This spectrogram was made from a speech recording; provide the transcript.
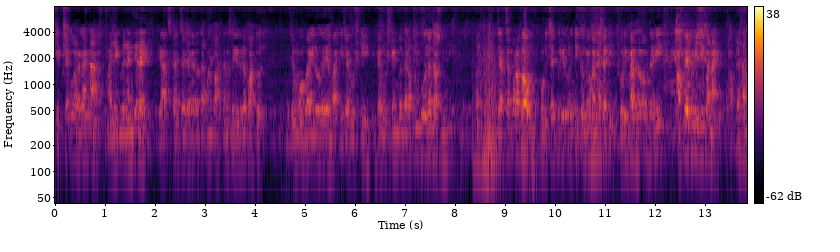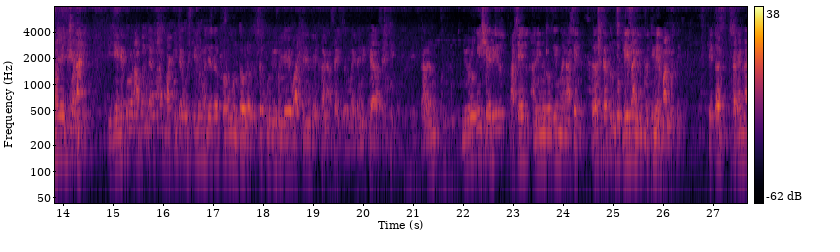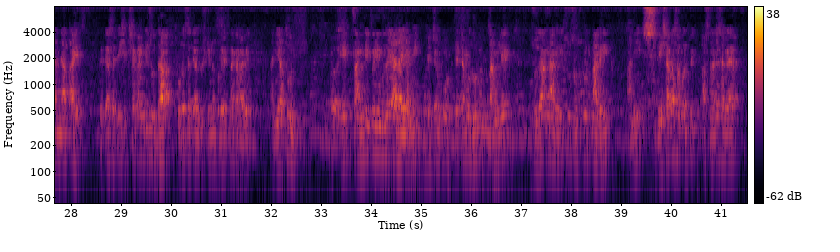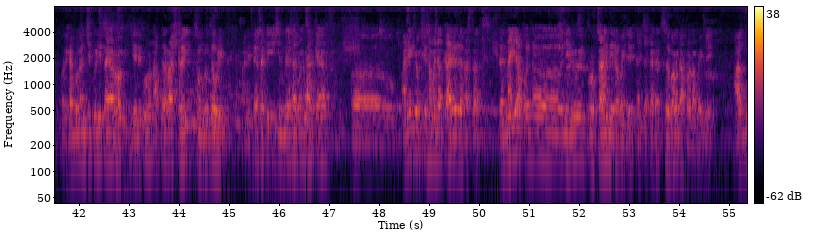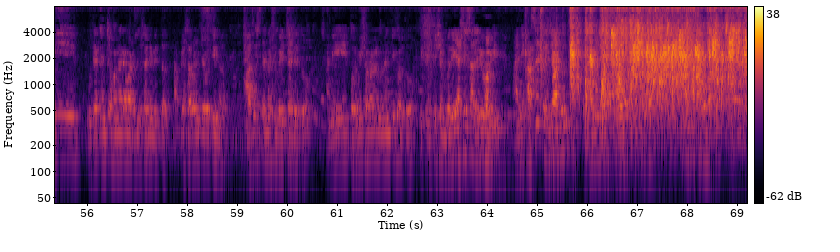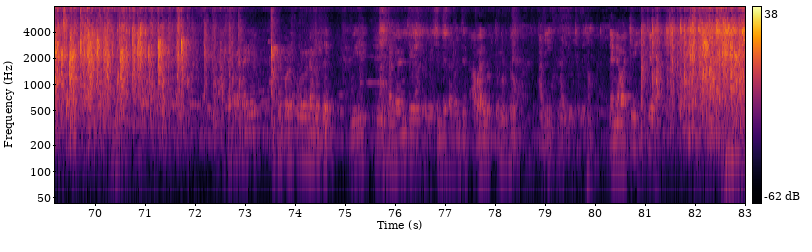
शिक्षक वर्गांना माझी एक विनंती राहील की आजकालच्या जगात आता आपण पाहताना सगळीकडे पाहतोच. म्हणजे मोबाईल वगैरे बाकीच्या गोष्टी त्या गोष्टींबद्दल आपण बोलत असतो. पण त्याचा प्रभाव पुढच्या पिढीवरती कमी होण्यासाठी थोडीफार जबाबदारी आपल्या पिढीची पण आहे आपल्या समाजाची पण आहे की जेणेकरून आपण त्यांना बाकीच्या गोष्टींमध्ये जर थोडं गुंतवलं जसं पूर्वी म्हणजे वाचन लेखन असायचं मैदानी खेळ असायचे. कारण निरोगी शरीर असेल आणि निरोगी मन असेल तरच त्यातून कुठलीही चांगली कृती निर्माण होते. हे तर सगळ्यांना ज्ञात आहेच तर त्यासाठी शिक्षकांनी सुद्धा थोडंसं त्या दृष्टीनं प्रयत्न करावेत. आणि यातून एक चांगली पिढी उदयाला यावी. ज्याच्या ज्याच्यामधून चांगले सुधार नागरिक सुसंस्कृत नागरिक आणि देशाला समर्पित असणाऱ्या सगळ्या ह्या मुलांची पिढी तयार व्हावी. जेणेकरून आपलं राष्ट्रही समृद्ध होईल. आणि त्यासाठी शिंदे साहेबांसारख्या अनेक व्यक्ती समाजात कार्यरत असतात. त्यांनाही आपण नेहमी प्रोत्साहन दिलं पाहिजे. त्यांच्या कार्यात सहभाग दाखवला पाहिजे. आज मी उद्या त्यांच्या होणाऱ्या वाढदिवसानिमित्त आपल्या सर्वांच्या वतीनं आजच त्यांना शुभेच्छा देतो आणि परमेश्वराला विनंती करतो की त्यांची शंभरी अशी साजरी व्हावी आणि असंच त्यांच्या हातून अशा प्रकारे इथे परत बोलवल्याबद्दल मी सगळ्यांचे शिंदे साहेबांचे आभार व्यक्त करतो आणि माझे दोन शब्द धन्यवाद. जय हिंद. जय महाराष्ट्र.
